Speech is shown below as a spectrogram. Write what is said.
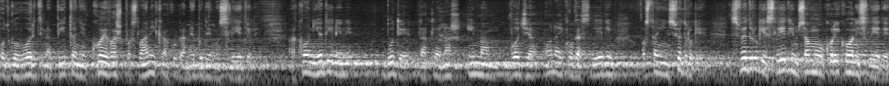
odgovoriti na pitanje ko je vaš poslanik ako ga ne budemo slijedili. Ako on jedini bude, dakle, naš imam, vođa, onaj koga slijedim, ostavim sve druge. Sve druge slijedim samo ukoliko oni slijede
